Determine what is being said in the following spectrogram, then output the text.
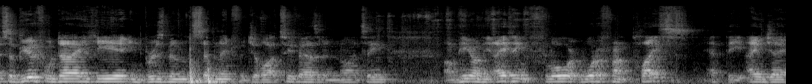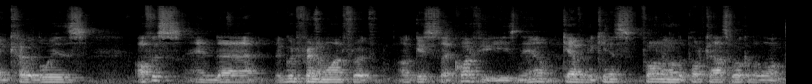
It's a beautiful day here in Brisbane, the 17th of July 2019. I'm here on the 18th floor at Waterfront Place at the AJ and Co Lawyers office, and uh, a good friend of mine for I guess uh, quite a few years now, Gavin McInnes, finally on the podcast. Welcome along.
